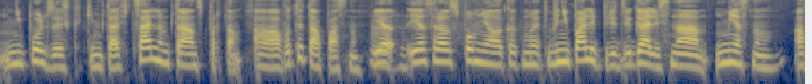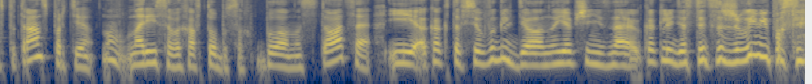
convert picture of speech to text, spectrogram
не пользуясь каким-то официальным транспортом. А вот это опасно. Угу. Я, я сразу вспомнила, как мы в Непале передвигались на местном автотранспорте, ну, на рейсовых автобусах была у нас ситуация, и как это все выглядело, ну, я вообще не знаю, как люди остаются живыми после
